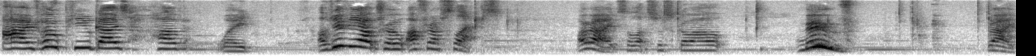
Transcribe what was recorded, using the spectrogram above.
I hope you guys have. Wait, I'll do the outro after I've slept. Alright, so let's just go out. Move! Right,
